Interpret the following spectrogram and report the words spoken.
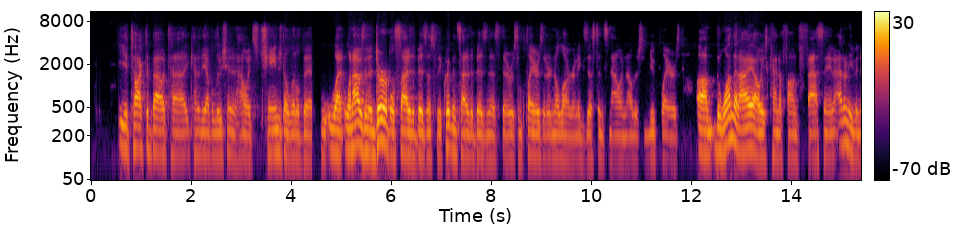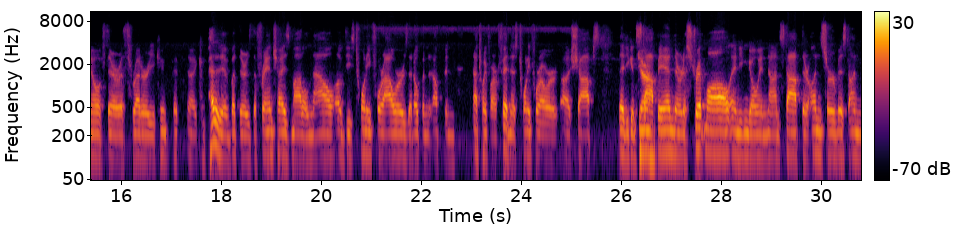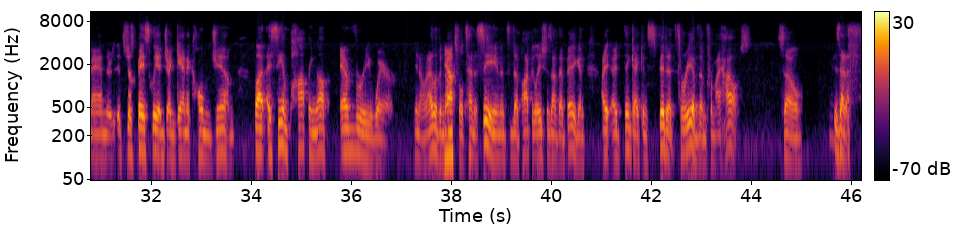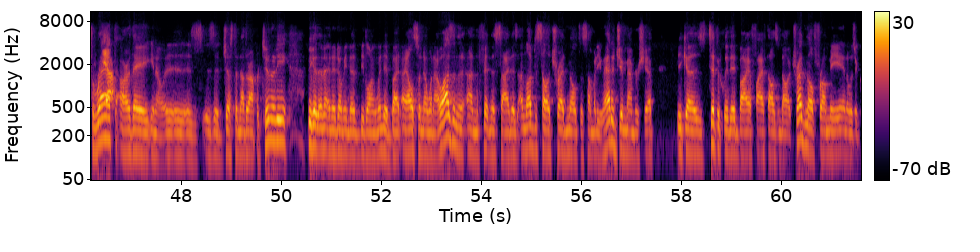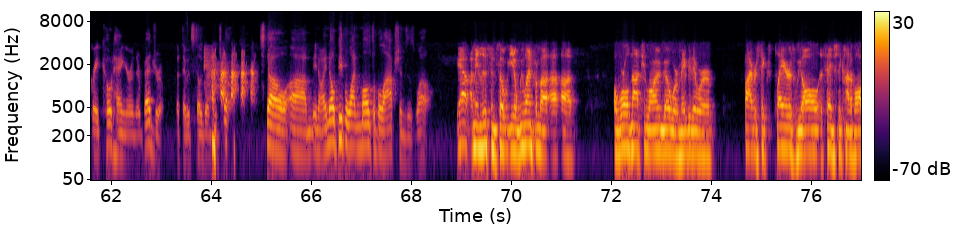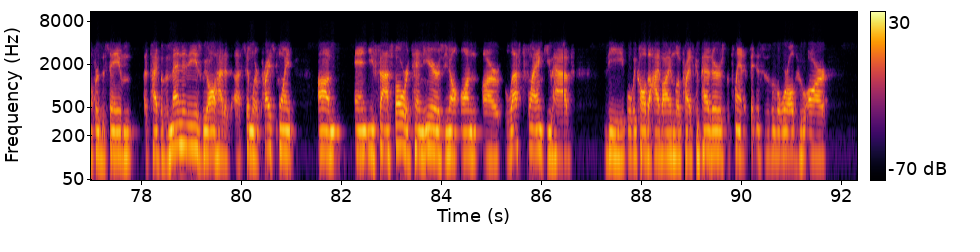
You talked about uh, kind of the evolution and how it's changed a little bit. When, when I was in the durable side of the business, the equipment side of the business, there were some players that are no longer in existence now, and now there's some new players. Um, the one that I always kind of found fascinating, I don't even know if they're a threat or you can uh, competitive, but there's the franchise model now of these 24 hours that open up in not 24 hour fitness, 24 hour uh, shops that you can sure. stop in. They're in a strip mall and you can go in nonstop. They're unserviced, unmanned. There's, it's just basically a gigantic home gym. But I see them popping up everywhere. You know, and I live in yeah. Knoxville, Tennessee, and it's the population is not that big, and I, I think I can spit at three of them from my house. So, is that a threat? Yeah. Are they, you know, is is it just another opportunity? because and, I don't mean to be long winded, but I also know when I was on the on the fitness side is I love to sell a treadmill to somebody who had a gym membership because typically they'd buy a five thousand dollar treadmill from me and it was a great coat hanger in their bedroom, but they would still go to the gym. so um, you know, I know people want multiple options as well. Yeah, I mean, listen. So you know, we went from a, a, a world not too long ago where maybe there were five or six players. We all essentially kind of offered the same type of amenities. We all had a, a similar price point. Um, and you fast forward 10 years, you know, on our left flank, you have the what we call the high volume, low price competitors, the Planet Fitnesses of the world, who are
